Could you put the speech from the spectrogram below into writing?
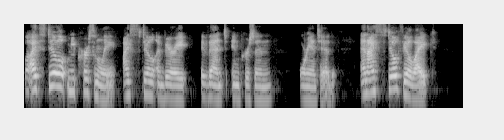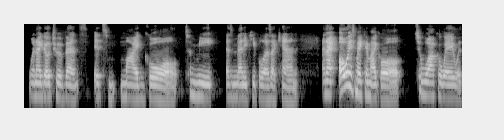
But I still me personally, I still am very event in-person oriented. And I still feel like when I go to events, it's my goal to meet as many people as I can. And I always make it my goal to walk away with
